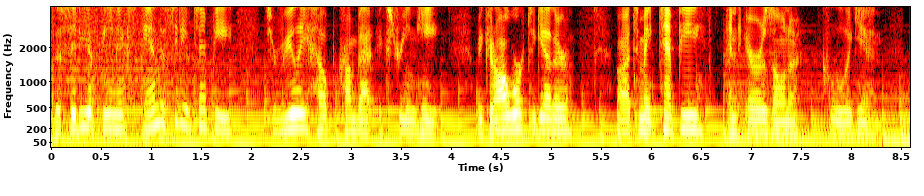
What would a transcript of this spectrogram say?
the city of Phoenix and the city of Tempe to really help combat extreme heat. We can all work together uh, to make Tempe and Arizona cool again.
